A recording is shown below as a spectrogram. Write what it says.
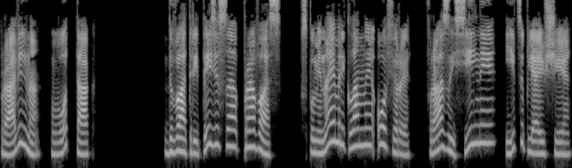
Правильно? Вот так. Два-три тезиса про вас. Вспоминаем рекламные оферы, фразы сильные и цепляющие.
